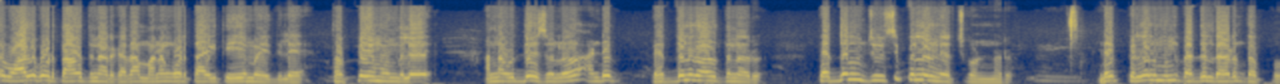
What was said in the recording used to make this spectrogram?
వాళ్ళు కూడా తాగుతున్నారు కదా మనం కూడా తాగితే ఏమైందిలే తప్పేముందిలే అన్న ఉద్దేశంలో అంటే పెద్దలు తాగుతున్నారు. పెద్దలను చూసి పిల్లలు నేర్చుకుంటున్నారు. అంటే పిల్లల ముందు పెద్దలు తాగడం తప్పు.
